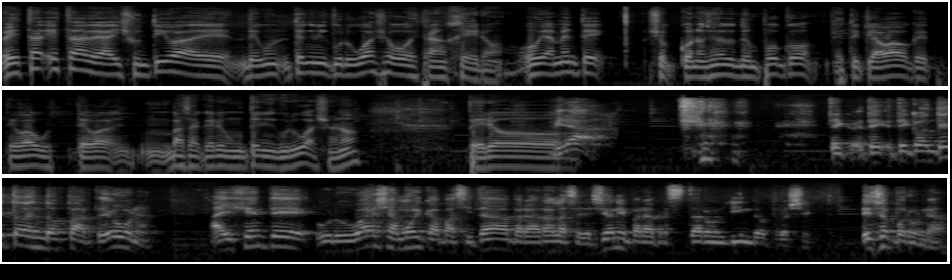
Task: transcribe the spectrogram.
Esta, esta la disyuntiva de, un técnico uruguayo o extranjero. Obviamente yo conociéndote un poco, estoy clavado que te va, te va, vas a querer un técnico uruguayo, ¿no? Pero... Mirá, te, contesto en dos partes. Una, hay gente uruguaya muy capacitada para agarrar la selección y para presentar un lindo proyecto. Eso por un lado.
